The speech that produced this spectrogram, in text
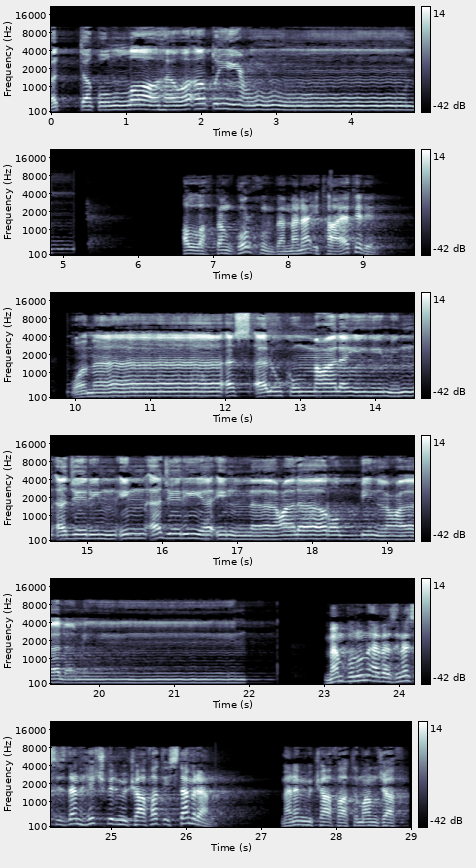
فاتقوا الله وأطيعون Allahdan qorxun və mənə itayət edin. وما أسألكم عليه من أجر إن أجري إلا على رب العالمين Mən bunun əvəzinə sizdən heç bir mükafat istəmirəm. Mənim mükafatım ancaq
